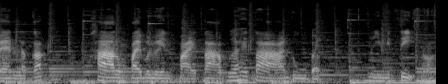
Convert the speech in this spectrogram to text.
บนๆ แล้วก็ทาลงไปบริเวณปลายตาเพื่อให้ตาดูแบบ มีมิติเนาะ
